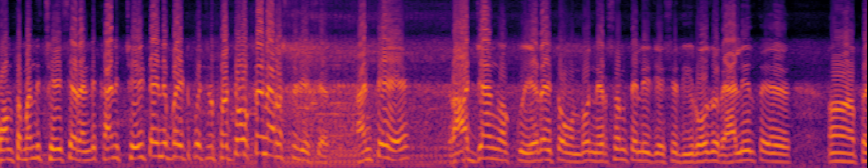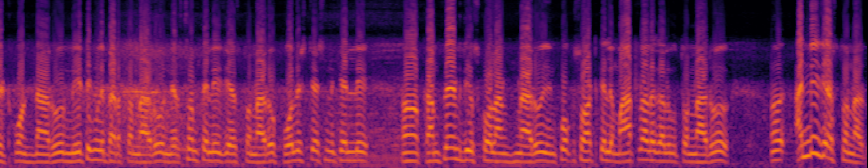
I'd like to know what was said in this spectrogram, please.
కొంతమంది చేశారండి కానీ చేయటాన్ని బయటకు వచ్చిన ప్రతి ఒక్కరిని అరెస్ట్ చేశారు. అంటే రాజ్యాంగ హక్కు ఏదైతే ఉందో నిరసన తెలియజేసేది ఈరోజు ర్యాలీలు పెట్టుకుంటున్నారు మీటింగ్లు పెడుతున్నారు నిరసన తెలియజేస్తున్నారు పోలీస్ స్టేషన్కి వెళ్ళి కంప్లైంట్ తీసుకోవాలంటున్నారు ఇంకొక చోటుకి వెళ్ళి మాట్లాడగలుగుతున్నారు అన్నీ చేస్తున్నారు.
